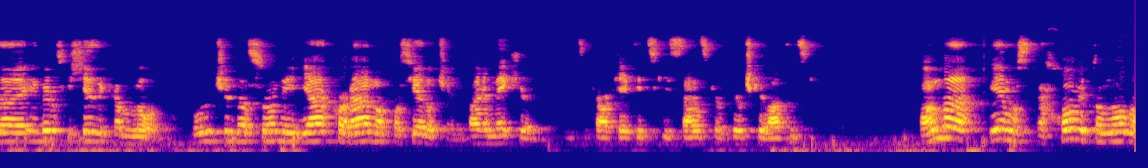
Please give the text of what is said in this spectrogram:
da je indoeuropskih jezika mnogo, budući da su oni jako rano posvjedočeni, barem neki od kao hetitski, sanskrit, grčki, latinski, onda imamo strahovito mnogo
